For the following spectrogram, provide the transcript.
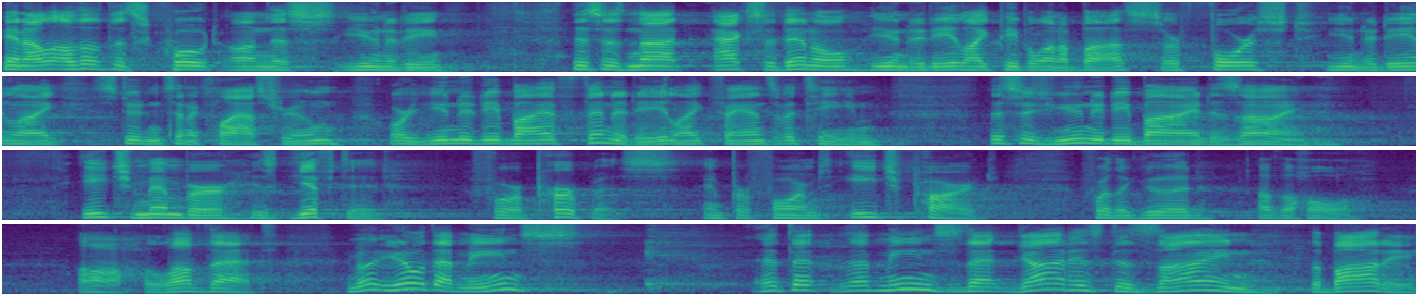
And I love this quote on this unity. This is not accidental unity like people on a bus, or forced unity like students in a classroom, or unity by affinity like fans of a team. This is unity by design. Each member is gifted for a purpose and performs each part for the good of the whole. Oh, I love that. You know what that means? That, that, means that God has designed the body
